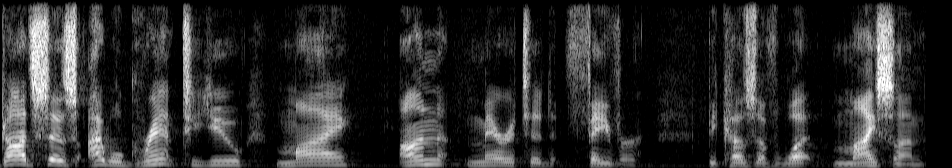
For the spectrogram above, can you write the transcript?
God says, I will grant to you my unmerited favor because of what my son,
